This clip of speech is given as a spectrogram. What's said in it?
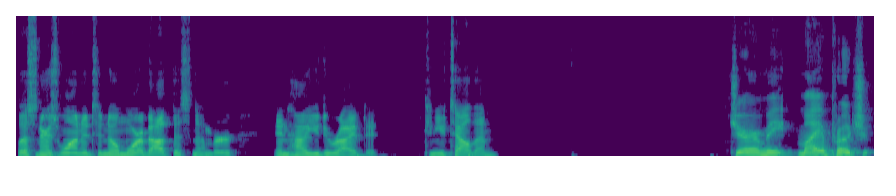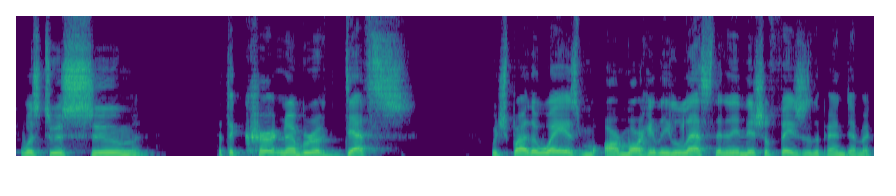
listeners wanted to know more about this number and how you derived it. Can you tell them? Jeremy, my approach was to assume that the current number of deaths, which by the way is are markedly less than in the initial phases of the pandemic,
